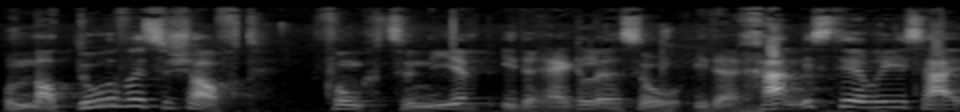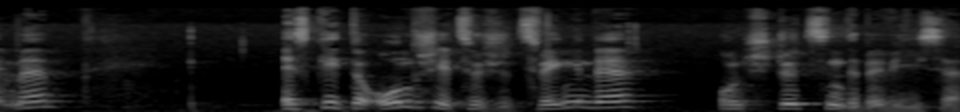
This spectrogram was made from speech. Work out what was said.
Und Naturwissenschaft funktioniert in der Regel so. In der Erkenntnistheorie sagt man, es gibt einen Unterschied zwischen zwingenden und stützenden Beweisen.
